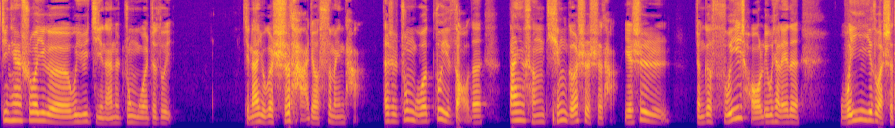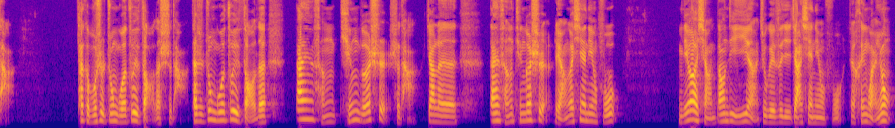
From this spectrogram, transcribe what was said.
今天说一个位于济南的中国之最。济南有个石塔叫四门塔，它是中国最早的单层亭阁式石塔，也是整个隋朝留下来的唯一一座石塔。它可不是中国最早的石塔，它是中国最早的单层亭阁式石塔，加了单层亭阁式两个限定符。你要想当第一啊，就给自己加限定符，这很管用。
